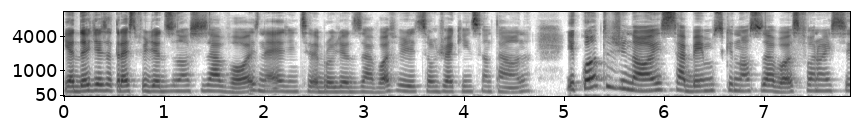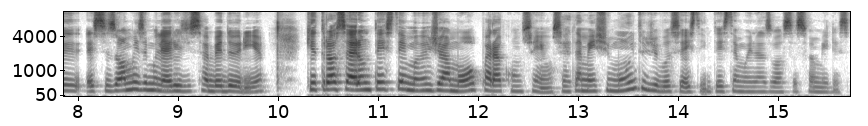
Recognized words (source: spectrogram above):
E há dois dias atrás foi o dia dos nossos avós, né? A gente celebrou o dia dos avós, foi o dia de São Joaquim e Santa Ana. E quantos de nós sabemos que nossos avós foram esse, esses homens e mulheres de sabedoria que trouxeram testemunhos de amor para com o Senhor? Certamente muitos de vocês têm testemunho nas vossas famílias.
